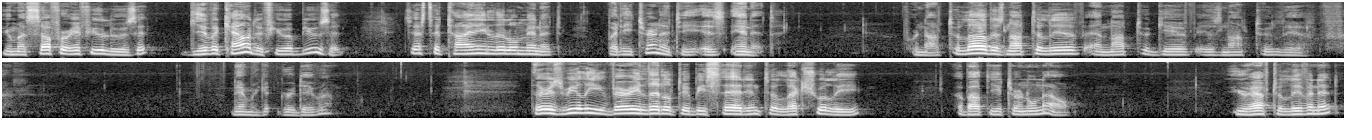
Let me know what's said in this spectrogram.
You must suffer if you lose it, give account if you abuse it. Just a tiny little minute, but eternity is in it. For not to love is not to live, and not to give is not to live. Then we get Gurudeva. There is really very little to be said intellectually about the eternal now. You have to live in it,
